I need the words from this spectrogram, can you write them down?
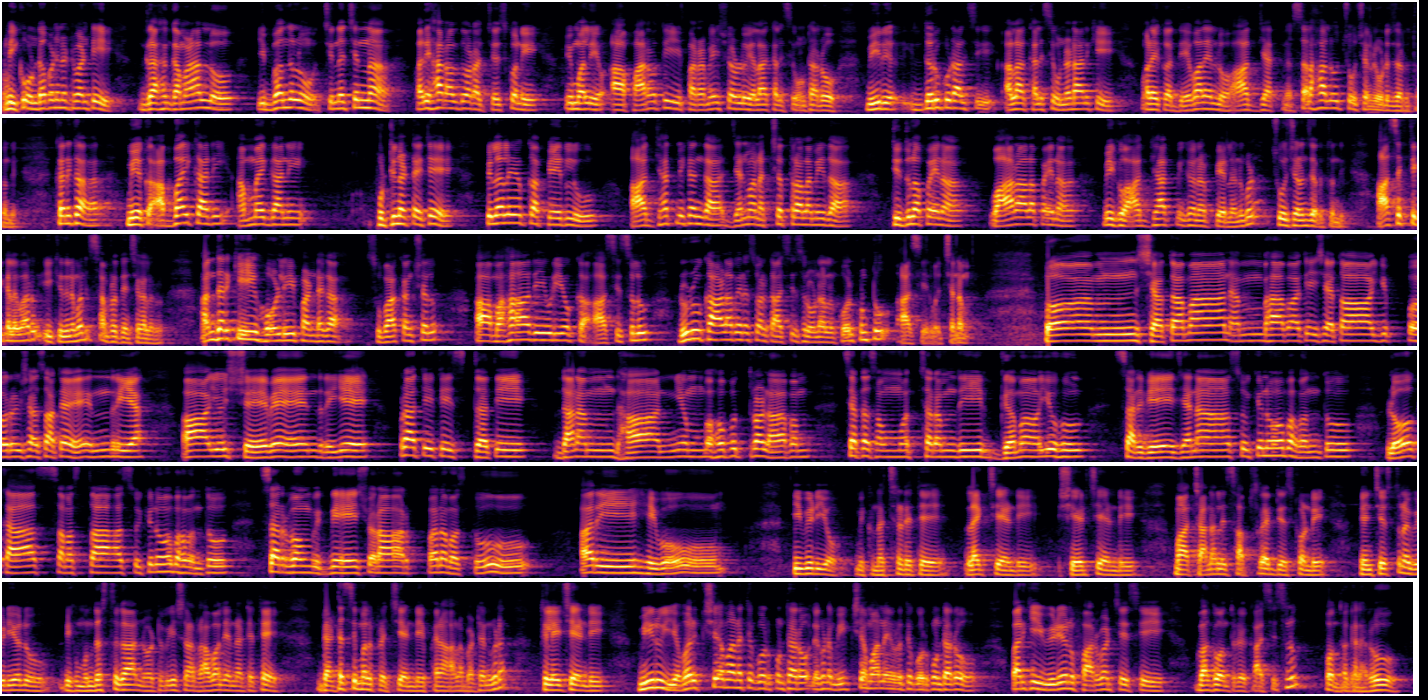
మీకు ఉండబడినటువంటి గ్రహ గమనాల్లో ఇబ్బందులను చిన్న చిన్న పరిహారాల ద్వారా చేసుకొని మిమ్మల్ని ఆ పార్వతి పరమేశ్వరులు ఎలా కలిసి ఉంటారో మీరు ఇద్దరు కూడా కలిసి అలా కలిసి ఉండడానికి మన యొక్క దేవాలయంలో ఆధ్యాత్మిక సలహాలు సూచనలు ఇవ్వడం జరుగుతుంది. కనుక మీ యొక్క అబ్బాయి కానీ అమ్మాయి కానీ పుట్టినట్టయితే పిల్లల యొక్క పేర్లు ఆధ్యాత్మికంగా జన్మ నక్షత్రాల మీద తిథులపైన వారాలపైన మీకు ఆధ్యాత్మికమైన పేర్లను కూడా సూచన జరుగుతుంది. ఆసక్తి గలవారు ఈ కింద మరి సంప్రదించగలరు. అందరికీ హోళీ పండగ శుభాకాంక్షలు. ఆ మహాదేవుడి యొక్క ఆశీస్సులు రురు కాళభైర స్వారికి ఆశీస్సులు ఉండాలని కోరుకుంటూ ఆశీర్వచనం. ఓం శతమానం భవతి శతాయు పురుష సతేంద్రియ ఆయుష్యేవేంద్రియే ప్రతిష్టతి ధనం ధాన్యం బహుపుత్రలాభం. శత సంవత్సరం దీర్ఘమాయు. సర్వే జనా సుఖినో భవంతు. లోకా సమస్తా సుఖినో భవంతు. సర్వం విఘ్నేశ్వరార్పణమస్తు. హరి ఓం. ఈ వీడియో మీకు నచ్చినట్లయితే లైక్ చేయండి షేర్ చేయండి. మా ఛానల్ని సబ్స్క్రైబ్ చేసుకోండి. నేను చేస్తున్న వీడియోలు మీకు ముందస్తుగా నోటిఫికేషన్ రావాలి అన్నట్టయితే గంట సిమ్మలు ప్రెస్ చేయండి. పైన ఆల బటన్ కూడా తెలియచేయండి. మీరు ఎవరి క్షేమాన్ని అయితే కోరుకుంటారో లేకుంటే మీ క్షేమాన్ని ఎవరైతే కోరుకుంటారో వారికి ఈ వీడియోను ఫార్వర్డ్ చేసి భగవంతుడి యొక్క ఆశీస్సులు పొందగలరు.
